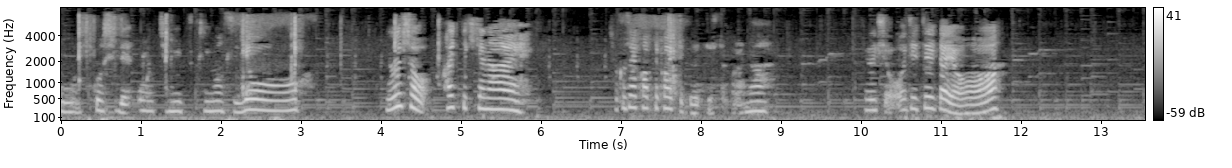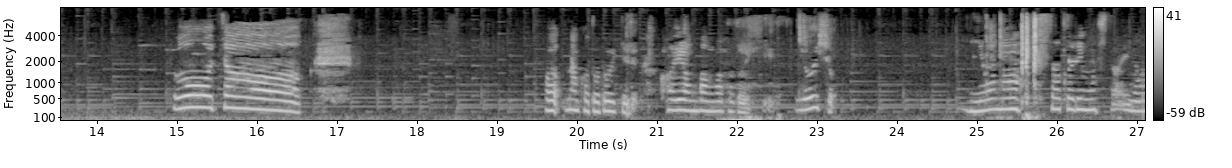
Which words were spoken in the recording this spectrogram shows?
もう少しでお家に着きますよ。よいしょ。帰ってきてない。食材買って帰ってくるって言ってたからな。よいしょ、落ち着いたよ。ー到着あ、なんか届いてる。回覧板が届いている。よいしょ。庭の草取りもしたいな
